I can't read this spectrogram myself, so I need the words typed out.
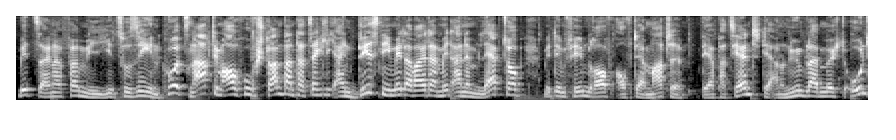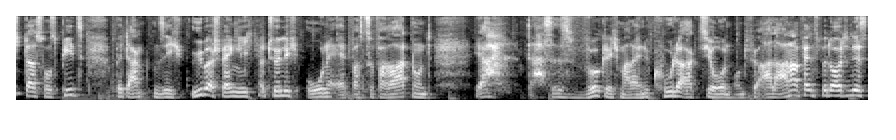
mit seiner Familie zu sehen. Kurz nach dem Aufruf stand dann tatsächlich ein Disney-Mitarbeiter mit einem Laptop mit dem Film drauf auf der Matte. Der Patient, der anonym bleiben möchte und das Hospiz bedankten sich überschwänglich, natürlich ohne etwas zu verraten. Und ja, das ist wirklich mal eine coole Aktion. Und für alle anderen Fans bedeutet es,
